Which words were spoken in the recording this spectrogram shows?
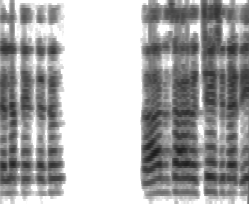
బెల్లం తింటాడు సార్ సార్ వచ్చేసిందండి.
